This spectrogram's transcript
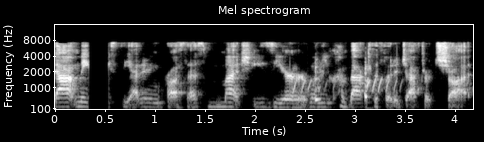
that makes the editing process much easier when you come back to the footage after it's shot.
